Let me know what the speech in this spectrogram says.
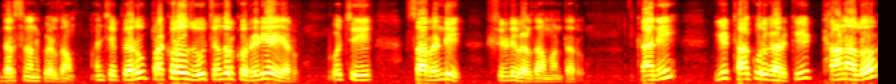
దర్శనానికి వెళ్దాం అని చెప్పారు. ప్రక్క రోజు చంద్రకో రెడీ అయ్యారు. వచ్చి సార్ రండి షిరిడి వెళ్దాం అంటారు. కానీ ఈ ఠాకూర్ గారికి ఠాణాలో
